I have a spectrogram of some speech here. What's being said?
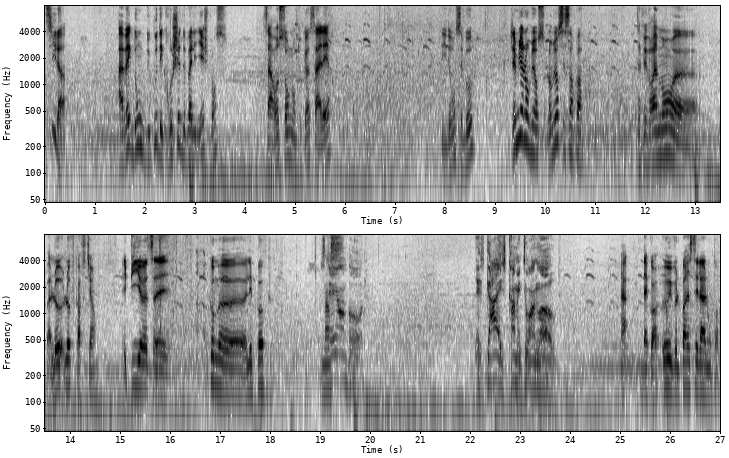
Si là. Avec donc du coup des crochets de baleinier, je pense. Ça ressemble en tout cas, ça a l'air. Dis donc, c'est beau. J'aime bien l'ambiance. L'ambiance est sympa. Ça fait vraiment euh, bah, Lo- Lovecraftien. Et puis euh, c'est comme euh, l'époque. Mince. Stay on board. There's guys coming to unload. Ah, d'accord. Eux, ils veulent pas rester là longtemps.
